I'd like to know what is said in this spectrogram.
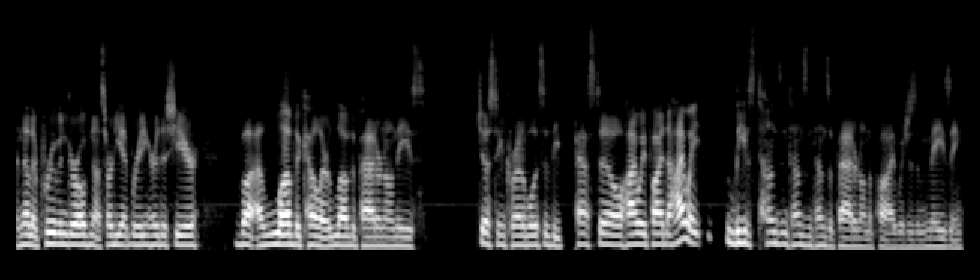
another proven girl. I've not started yet breeding her this year, but I love the color, love the pattern on these. Just incredible. This is the Pastel Highway Pied. The Highway leaves tons and tons and tons of pattern on the pied, which is amazing.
